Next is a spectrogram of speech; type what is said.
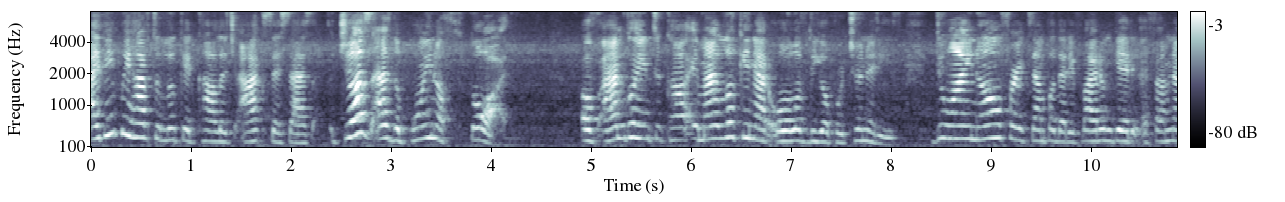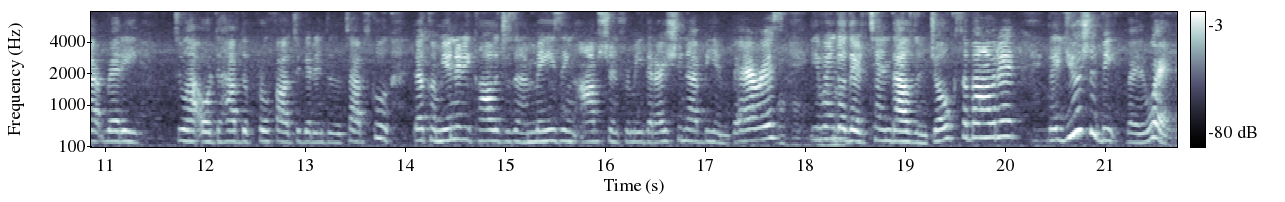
I think we have to look at college access as just as the point of thought of I'm going to call. Am I looking at all of the opportunities? Do I know, for example, that if I don't get, if I'm not ready to ha- or to have the profile to get into the top school, The community college is an amazing option for me. That I should not be embarrassed, mm-hmm. even mm-hmm. though there are ten thousand jokes about it. Mm-hmm. That you should be. By the way,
